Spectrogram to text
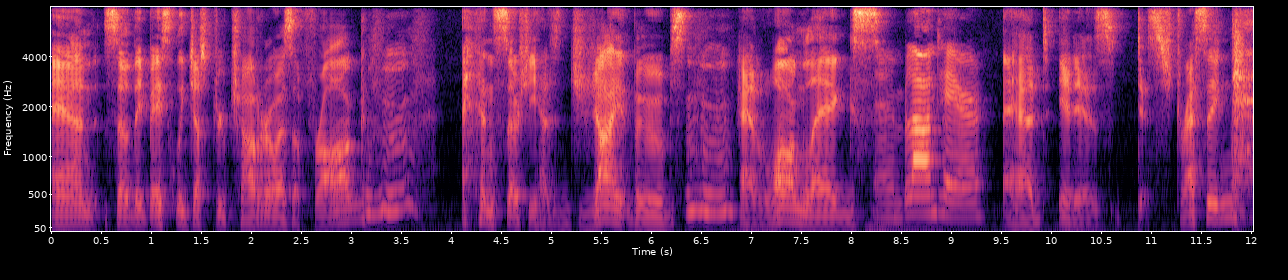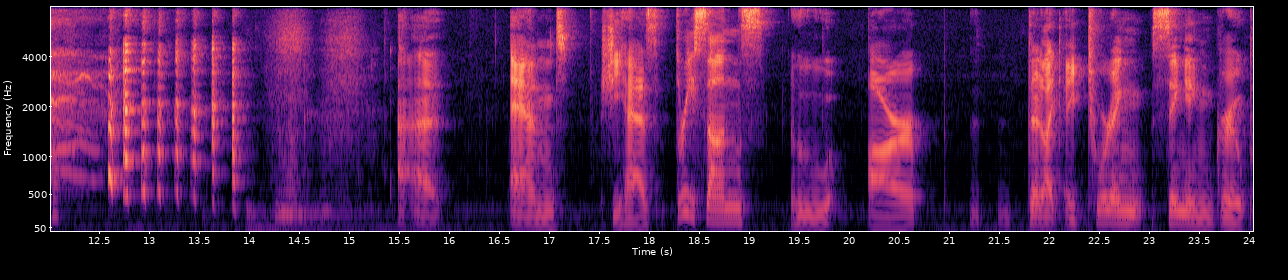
And so they basically just drew Charo as a frog. Mm-hmm. And so she has giant boobs Mm-hmm. and long legs, And blonde hair. and it is distressing. uh, and she has three sons who are they're like a touring singing group.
